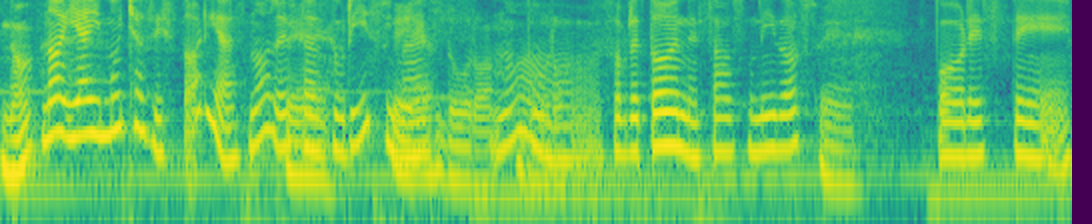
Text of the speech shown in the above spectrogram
¿No? No, y hay muchas historias, ¿no? De estas durísimas. Sí, es duro, Sobre todo en Estados Unidos. Sí. Por este,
